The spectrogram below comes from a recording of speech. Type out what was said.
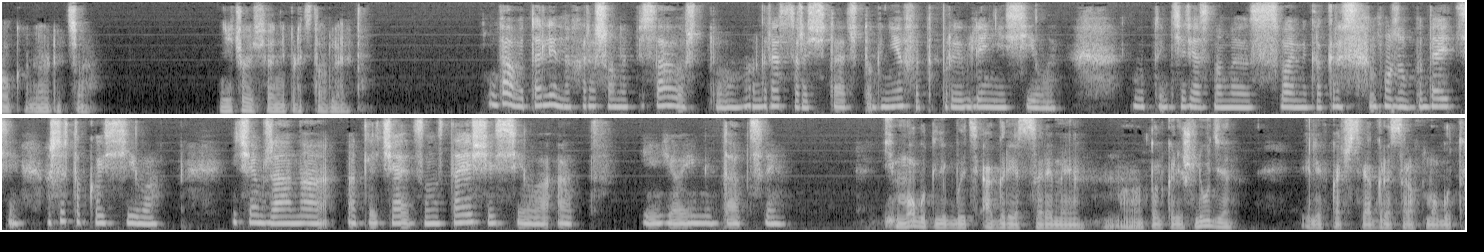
ну, как говорится, ничего из себя не представляет. Да, вот Алина хорошо написала, что агрессоры считают, что гнев – это проявление силы. Вот интересно, мы с вами как раз можем подойти. А что такое сила? И чем же она отличается, настоящая сила, от ее имитации? И могут ли быть агрессорами а, только лишь люди? Или в качестве агрессоров могут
